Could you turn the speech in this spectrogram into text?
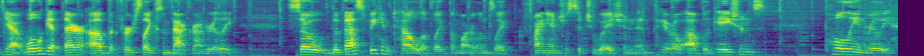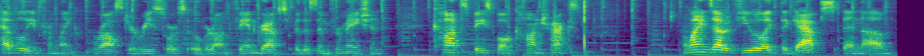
yeah, we'll get there. Uh, but first, like some background, really. So the best we can tell of like the Marlins' like financial situation and payroll obligations, pulling really heavily from like roster resource over on Fangraphs for this information, Cots baseball contracts, lines out a few like the gaps and um,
